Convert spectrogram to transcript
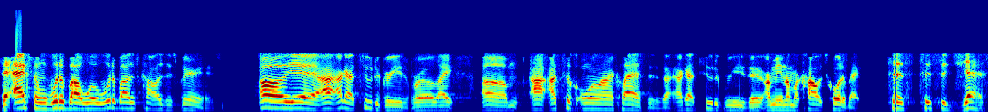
They asked him, "What about well? What about his college experience?" Oh yeah, I, I got two degrees, bro. Like um, I, I took online classes. I, I got two degrees. And, I mean, I'm a college quarterback. To to suggest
